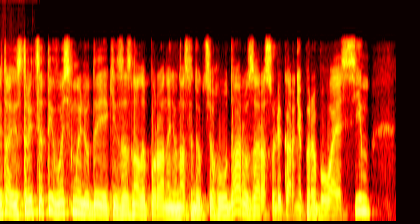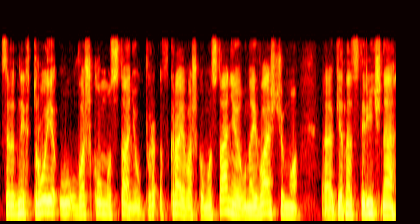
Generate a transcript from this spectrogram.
Вітаю з 38 людей, які зазнали поранень внаслідок цього удару. Зараз у лікарні перебуває 7. Серед них троє у важкому стані, у вкрай важкому стані. У найважчому е, 15-річна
